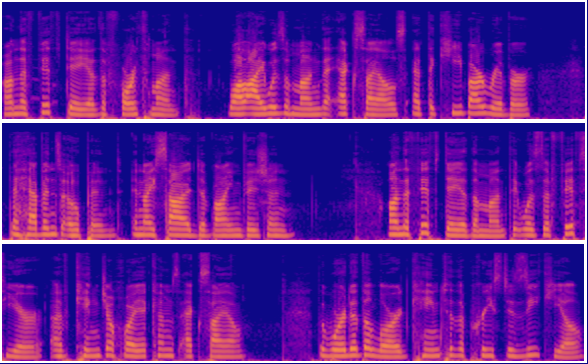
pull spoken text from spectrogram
on the fifth day of the fourth month, while I was among the exiles at the Kebar River, the heavens opened, and I saw a divine vision. On the fifth day of the month, it was the fifth year of King Jehoiachin's exile. The word of the Lord came to the priest Ezekiel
